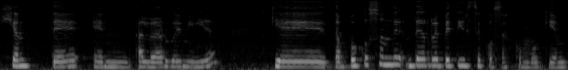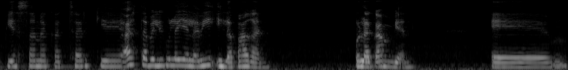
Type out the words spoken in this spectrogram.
gente en, a lo largo de mi vida que tampoco son de, repetirse cosas, como que empiezan a cachar que, ah, esta película ya la vi y la pagan o la cambian. Eh,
